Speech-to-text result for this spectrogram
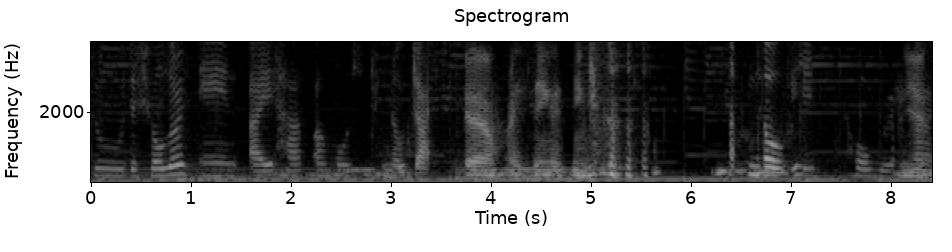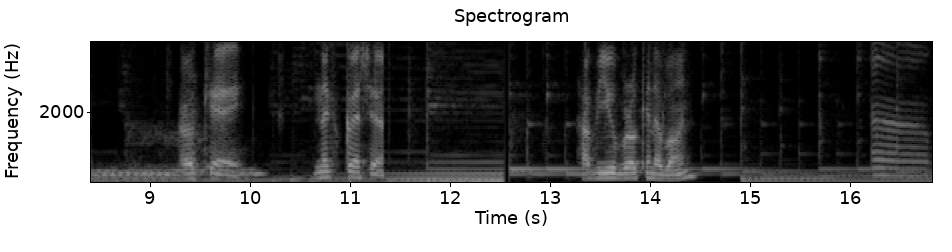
to the shoulders and I have almost no dye. Yeah, I think, I think. no, it's so weird. Yeah. Okay. Next question. Have you broken a bone? Um,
